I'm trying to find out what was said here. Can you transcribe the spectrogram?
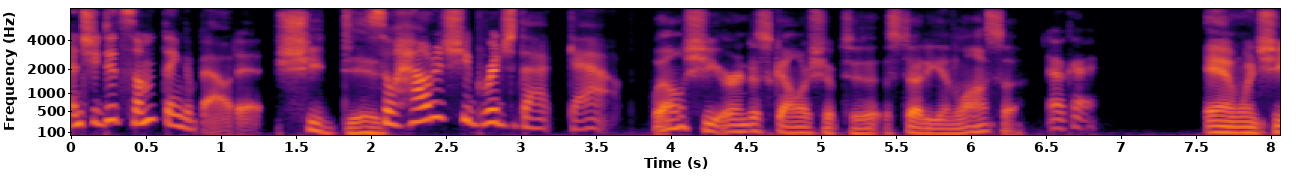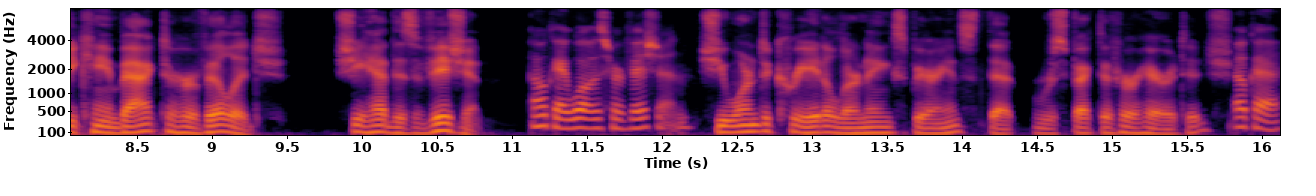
And she did something about it. She did. So how did she bridge that gap? well, she earned a scholarship to study in Lhasa. Okay. And when she came back to her village, she had this vision. Okay, what was her vision? She wanted to create a learning experience that respected her heritage, Okay.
